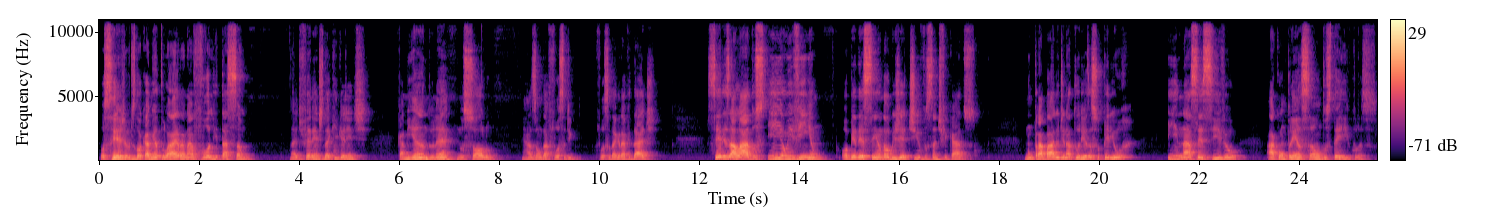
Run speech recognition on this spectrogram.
ou seja, o deslocamento lá era na volitação, né? diferente daqui que a gente caminhando né? no solo, em razão da força, de, força da gravidade. Seres alados iam e vinham, obedecendo a objetivos santificados, num trabalho de natureza superior, inacessível à compreensão dos terrícolas.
